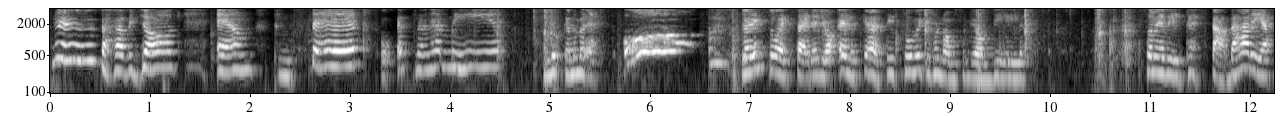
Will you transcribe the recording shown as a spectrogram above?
Nu behöver jag en pincett och öppna den här med lucka nummer ett. Åh! Jag är så excited, jag älskar det. Det är så mycket från dem som jag vill som jag vill testa. Det här är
